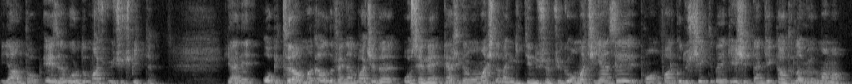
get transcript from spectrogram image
yan top Eze vurdu. Maç 3-3 bitti. Yani o bir travma kaldı Fenerbahçe'de o sene. Gerçekten o maçla ben gittiğini düşünüyorum. Çünkü o maçı yense puan farkı düşecekti belki eşitlenecekti hatırlamıyorum ama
